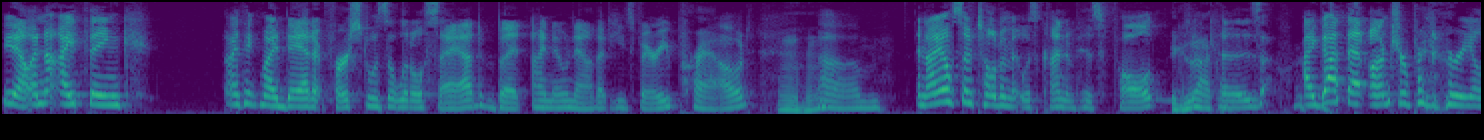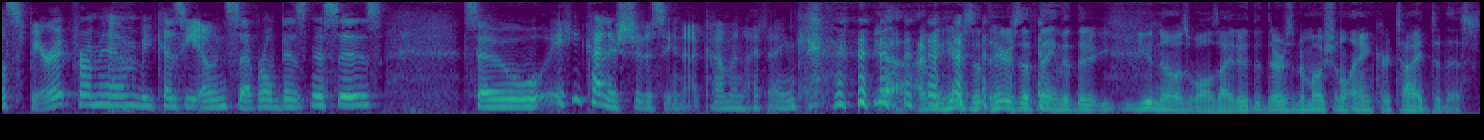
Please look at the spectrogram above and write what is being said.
you know and i think i think my dad at first was a little sad but i know now that he's very proud um and i also told him it was kind of his fault Exactly. because i got that entrepreneurial spirit from him because he owns several businesses so he kind of should have seen that coming i think yeah, I mean, here's the, here's the thing that there, you know as well as I do that there's an emotional anchor tied to this,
